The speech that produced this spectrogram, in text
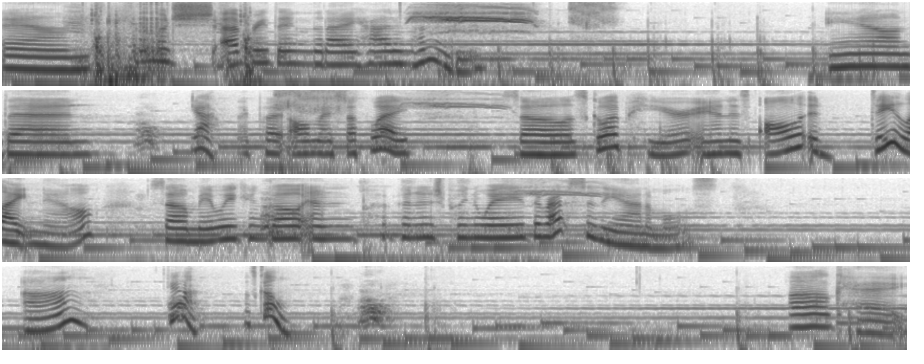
and pretty much everything that I had in Honeybee. And then, yeah, I put all my stuff away. So let's go up here, and it's all daylight now. So maybe we can go and finish putting away the rest of the animals. Um, yeah, let's go. Okay,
